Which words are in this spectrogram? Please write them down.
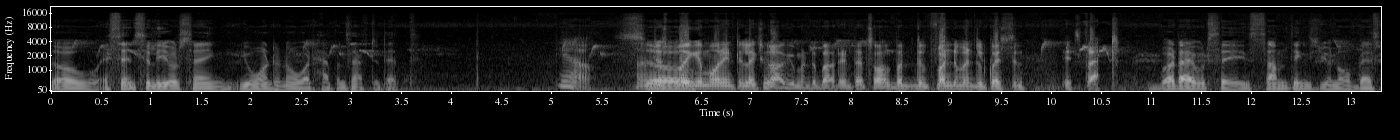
So essentially you're saying you want to know what happens after death. Yeah. I'm just playing a more intellectual argument about it, that's all. But the fundamental question is that. What I would say is some things you know best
